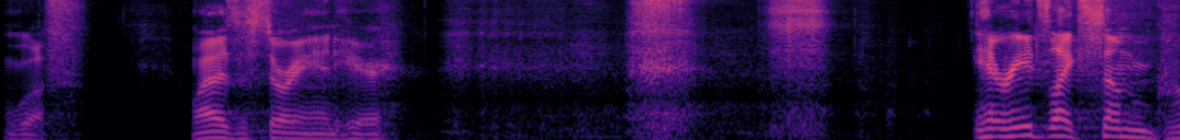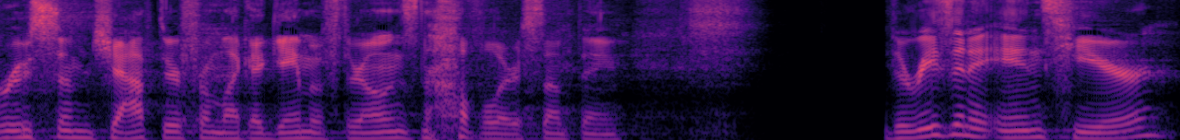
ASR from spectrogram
Woof. Why does the story end here? It reads like some gruesome chapter from like a Game of Thrones novel or something. The reason it ends here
